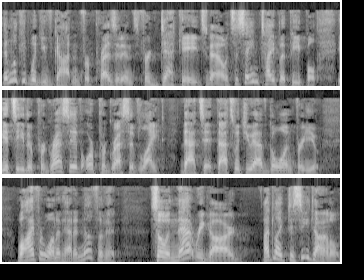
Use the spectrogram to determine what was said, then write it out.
and look at what you've gotten for presidents for decades now. It's the same type of people. It's either progressive or progressive light. That's it. That's what you have going for you. Well, I, for one, have had enough of it. So, in that regard, I'd like to see Donald.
